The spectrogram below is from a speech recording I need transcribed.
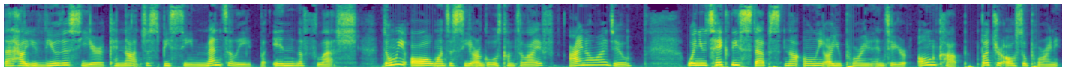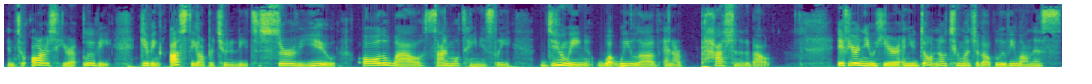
that how you view this year cannot just be seen mentally, but in the flesh. Don't we all want to see our goals come to life? I know I do. When you take these steps, not only are you pouring into your own cup, but you're also pouring into ours here at Bluevie, giving us the opportunity to serve you, all the while simultaneously doing what we love and are passionate about. If you're new here and you don't know too much about Bluevie Wellness,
